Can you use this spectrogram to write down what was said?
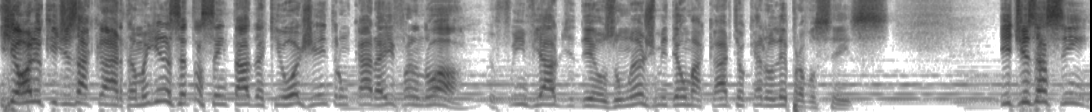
E olha o que diz a carta. Imagina você está sentado aqui hoje, entra um cara aí falando: Ó, oh, eu fui enviado de Deus, um anjo me deu uma carta, eu quero ler para vocês. E diz assim:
